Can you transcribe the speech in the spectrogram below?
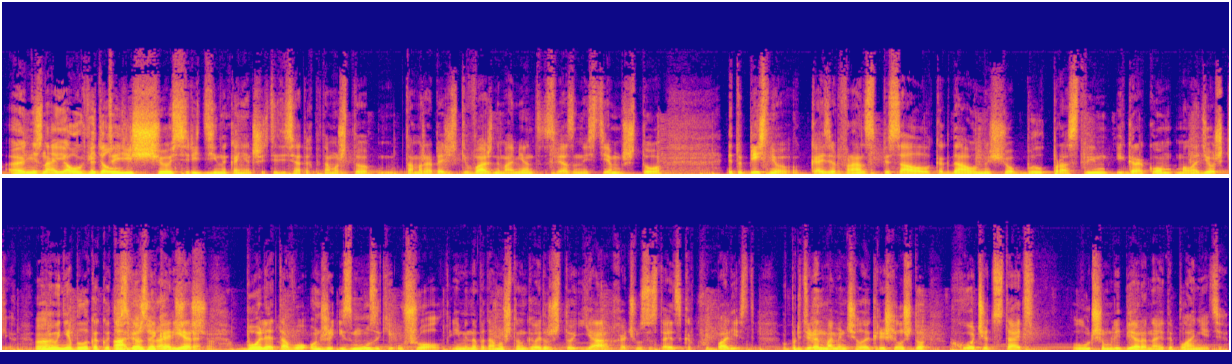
не знаю, я увидел... Это еще середина, конец 60-х, потому что там же, опять же, важный момент, связанный с тем, что Эту песню Кайзер Франц писал, когда он еще был простым игроком молодежки. А. У него не было какой-то а, звездной карьеры. Еще. Более того, он же из музыки ушел, именно потому что он говорил, что я хочу состояться как футболист. В определенный момент человек решил, что хочет стать лучшим либеро на этой планете.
